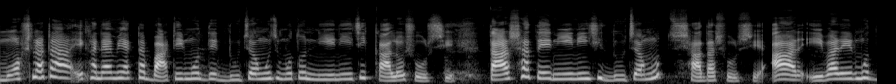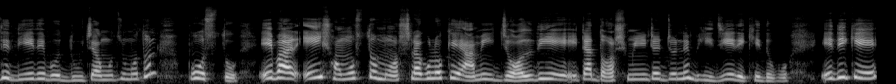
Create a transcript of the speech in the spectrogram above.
মশলাটা এখানে আমি একটা বাটির মধ্যে দু চামচ মতন নিয়ে নিয়েছি কালো সর্ষে। তার সাথে নিয়ে নিয়েছি দু চামচ সাদা সর্ষে। আর এবার এর মধ্যে দিয়ে দেব দু চামচ মতন পোস্ত। এবার এই সমস্ত মশলাগুলোকে আমি জল দিয়ে এটা দশ মিনিটের জন্য ভিজিয়ে রেখে দেবো। এদিকে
